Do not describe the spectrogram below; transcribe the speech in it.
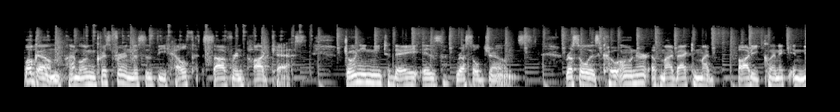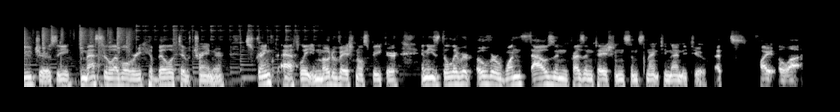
Welcome. I'm Logan Christopher, and this is the Health Sovereign Podcast. Joining me today is Russell Jones. Russell is co owner of My Back in My Body Clinic in New Jersey, master level rehabilitative trainer, strength athlete, and motivational speaker, and he's delivered over 1,000 presentations since 1992. That's quite a lot.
